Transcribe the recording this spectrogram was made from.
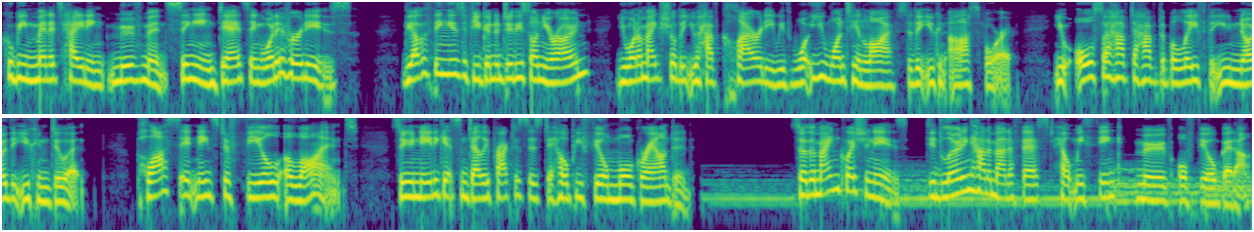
Could be meditating, movement, singing, dancing, whatever it is. The other thing is, if you're going to do this on your own, you want to make sure that you have clarity with what you want in life so that you can ask for it. You also have to have the belief that you know that you can do it. Plus, it needs to feel aligned. So, you need to get some daily practices to help you feel more grounded. So, the main question is Did learning how to manifest help me think, move, or feel better?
